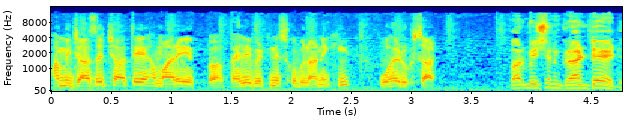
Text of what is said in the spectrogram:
हम इजाज़त चाहते हैं हमारे पहले विटनेस को बुलाने की वो है रुखसार। परमिशन ग्रांटेड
